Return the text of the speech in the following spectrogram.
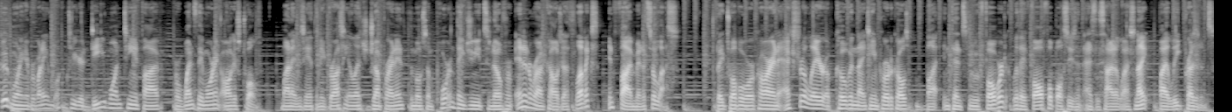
Good morning, everybody, and welcome to your D1T and 5 for Wednesday morning, August 12th. My name is Anthony Grossi, and let's jump right into the most important things you need to know from in and around college athletics in five minutes or less. The Big 12 will require an extra layer of COVID 19 protocols, but intends to move forward with a fall football season as decided last night by league presidents.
